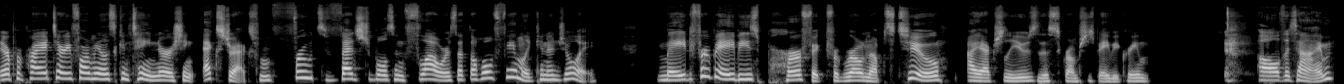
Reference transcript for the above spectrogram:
Their proprietary formulas contain nourishing extracts from fruits, vegetables, and flowers that the whole family can enjoy. Made for babies, perfect for grown-ups too. I actually use this scrumptious baby cream all the time.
